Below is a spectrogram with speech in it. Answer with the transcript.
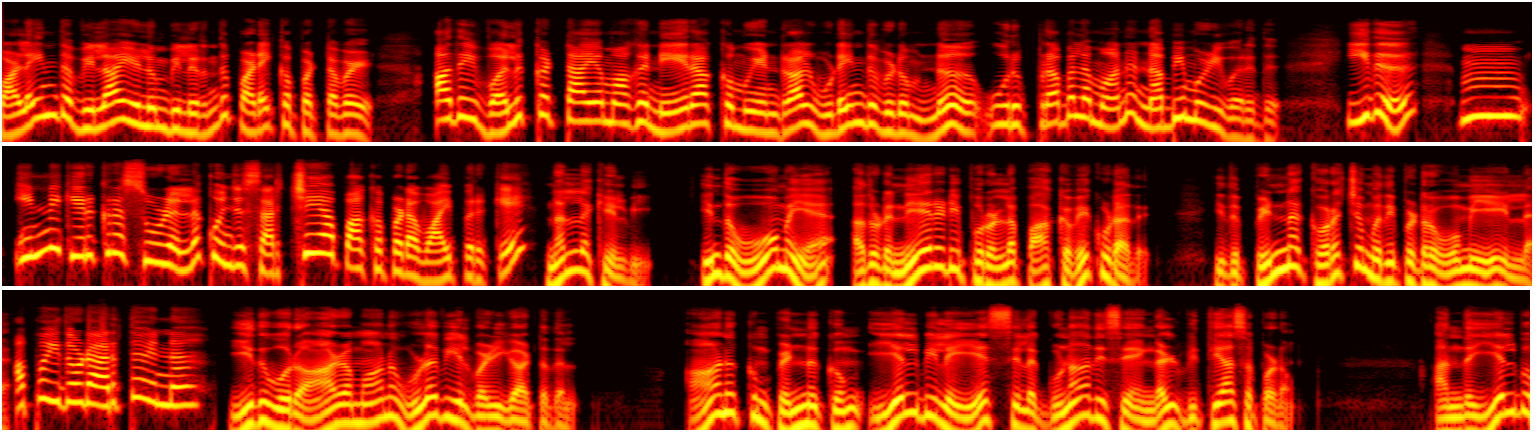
வளைந்த விலா எலும்பிலிருந்து படைக்கப்பட்டவள் அதை வலுக்கட்டாயமாக நேராக்க முயன்றால் உடைந்து விடும்னு ஒரு பிரபலமான நபிமொழி வருது. இது இன்னைக்கு இருக்கிற சூழல்ல கொஞ்சம் சர்ச்சையா பார்க்கப்பட வாய்ப்பு இருக்கே? நல்ல கேள்வி. இந்த ஓமைய அதோட நேரடி பொருள்ல பார்க்கவே கூடாது. இது பெண்ண குறைச்சு மதிப்பிடுற ஓமையே இல்ல. அப்போ இதோட அர்த்தம் என்ன? இது ஒரு ஆழமான உளவியல் வழிகாட்டுதல். ஆணுக்கும் பெண்ணுக்கும் இயல்பிலேயே சில குணாதிசயங்கள் வித்தியாசப்படும். அந்த இயல்பு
